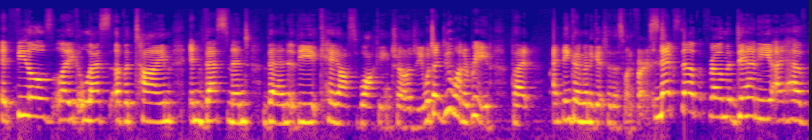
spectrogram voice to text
it feels like less of a time investment than the Chaos Walking trilogy, which I do want to read, but I think I'm gonna get to this one first. Next up from Danny, I have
